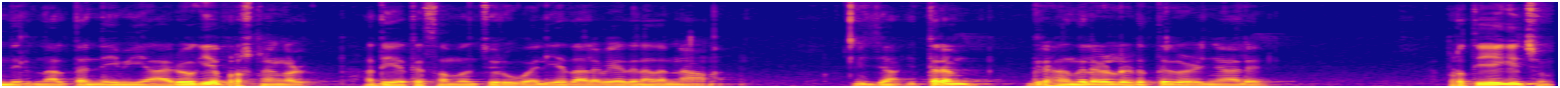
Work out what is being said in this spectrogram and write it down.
എന്നിരുന്നാൽ തന്നെയും ഈ ആരോഗ്യ പ്രശ്നങ്ങൾ അദ്ദേഹത്തെ സംബന്ധിച്ചൊരു വലിയ തലവേദന തന്നെയാണ്. ഇത്തരം ഗ്രഹനിലകൾ എടുത്തു കഴിഞ്ഞാൽ പ്രത്യേകിച്ചും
